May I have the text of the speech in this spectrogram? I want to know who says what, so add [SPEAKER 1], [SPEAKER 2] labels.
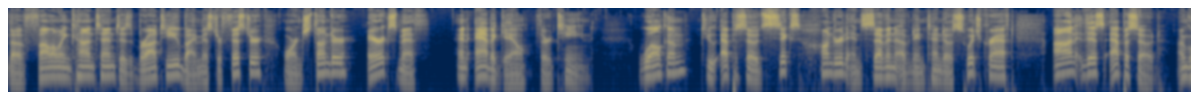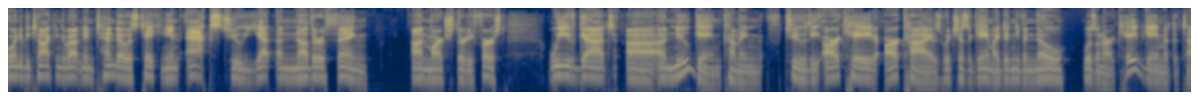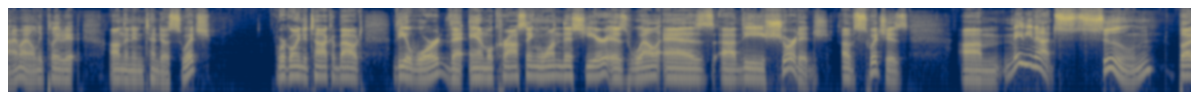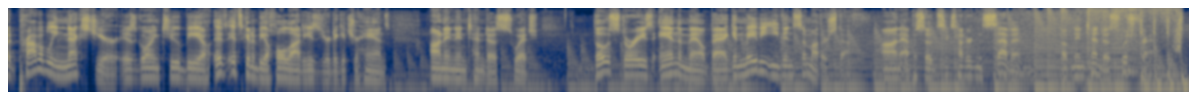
[SPEAKER 1] The following content is brought to you by Mr. Fister, Orange Thunder, Eric Smith, and Abigail 13. Welcome to episode 607 of Nintendo Switchcraft. On this episode, I'm going to be talking about Nintendo is taking an axe to yet another thing on March 31st. We've got uh, a new game coming to the Arcade Archives, which is a game I didn't even know was an arcade game at the time. I only played it on the Nintendo Switch. We're going to talk about the award that Animal Crossing won this year, as well as uh, the shortage of Switches. Um, maybe not soon, but probably next year is going to be a, it's going to be a whole lot easier to get your hands on a Nintendo Switch. Those stories and the mailbag, and maybe even some other stuff on episode 607 of Nintendo Switchcraft.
